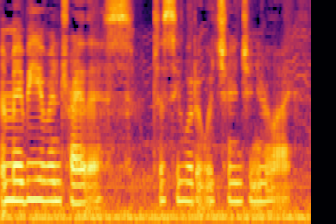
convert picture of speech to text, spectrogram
and maybe even try this to see what it would change in your life.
